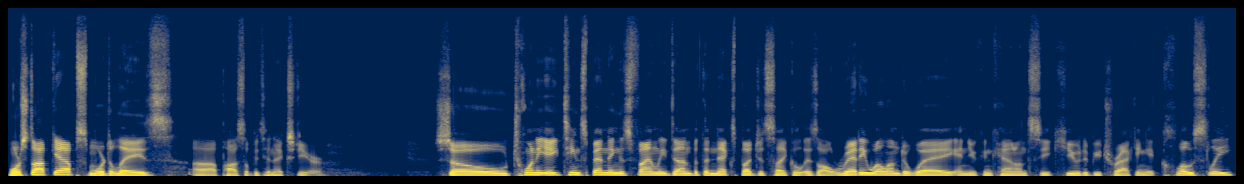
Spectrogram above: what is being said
more stopgaps, more delays, uh, possibly to next year. So 2018 spending is finally done, but the next budget cycle is already well underway, and you can count on CQ to be tracking it closely.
